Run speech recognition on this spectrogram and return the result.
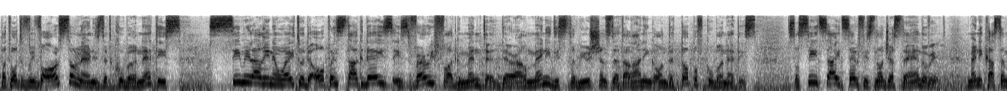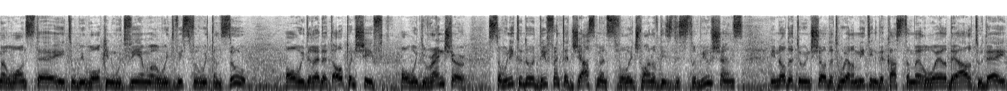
But what we've also learned is that Kubernetes, similar in a way to the OpenStack days, is very fragmented. There are many distributions that are running on the top of Kubernetes. So CSI itself is not just the end of it. Many customers want it to be working with VMware, with vSphere, with Tanzu, or with Red Hat OpenShift, or with Rancher. So we need to do different adjustments for each one of these distributions in order to ensure that we are meeting the customer where they are today,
